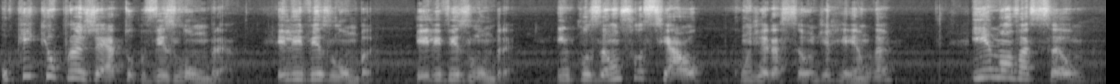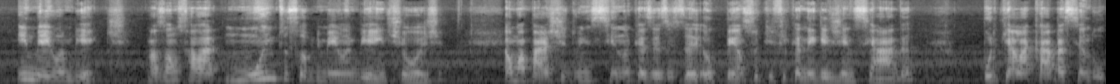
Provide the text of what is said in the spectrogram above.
O que, que o projeto vislumbra? Ele vislumbra, ele vislumbra inclusão social com geração de renda, inovação e meio ambiente. Nós vamos falar muito sobre meio ambiente hoje. É uma parte do ensino que às vezes eu penso que fica negligenciada, porque ela acaba sendo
